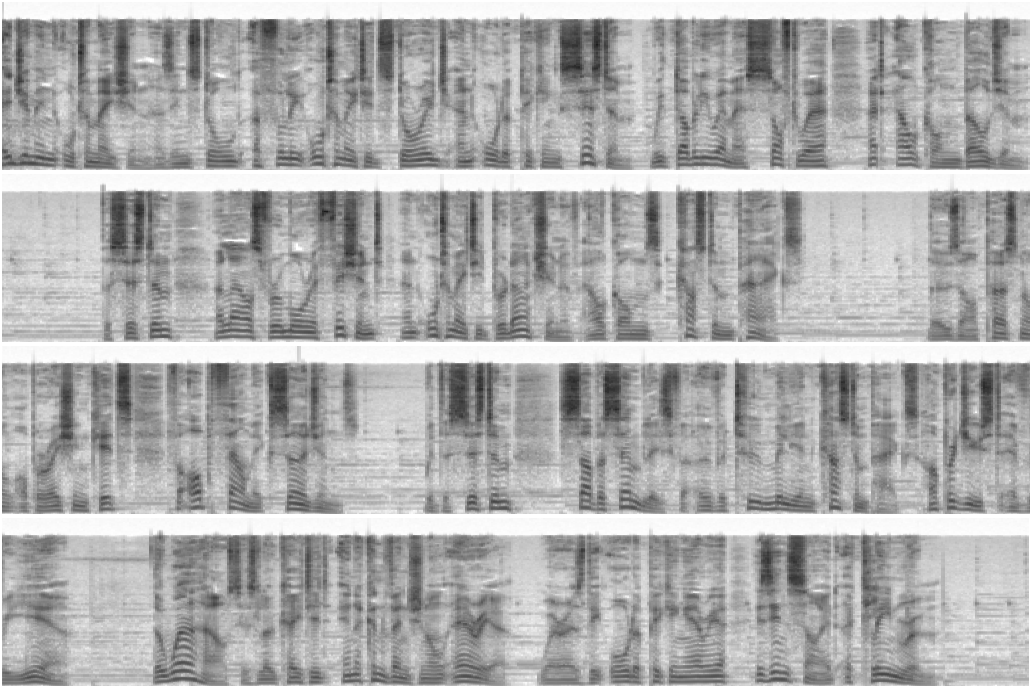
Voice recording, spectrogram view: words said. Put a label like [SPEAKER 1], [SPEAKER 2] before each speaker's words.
[SPEAKER 1] Egemin Automation has installed a fully automated storage and order picking system with WMS software at Alcon, Belgium. The system allows for a more efficient and automated production of Alcon's custom packs. Those are personal operation kits for ophthalmic surgeons. With the system, sub-assemblies for over 2 million custom packs are produced every year. The warehouse is located in a conventional area, whereas the order picking area is inside a clean room.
